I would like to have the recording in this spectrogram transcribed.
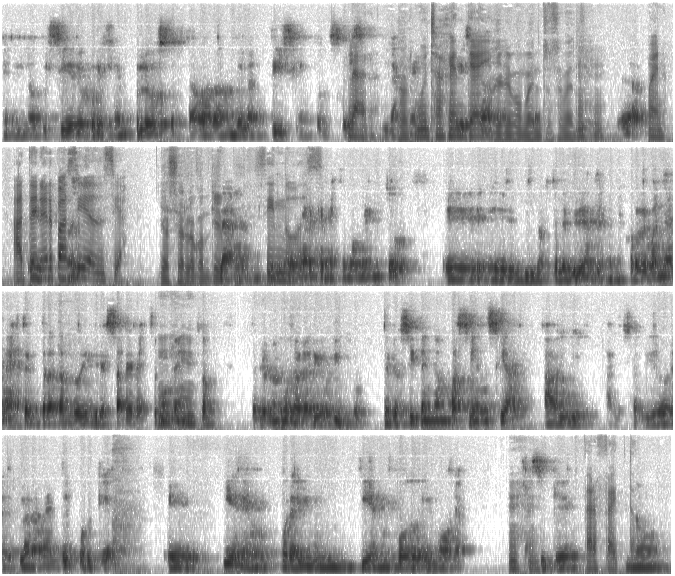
el noticiero, por ejemplo, se estaba dando la noticia. Entonces, claro, mucha gente ahí. En el momento se mete. Bueno, a tener eh, paciencia. Y hacerlo con tiempo. Claro, sin duda. que en este momento eh, los televidentes de Mejor de Mañana estén tratando de ingresar en este momento, pero no es un horario pico. Pero sí tengan paciencia al, a los servidores, claramente, porque tienen por ahí un tiempo de demora. Así que No,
